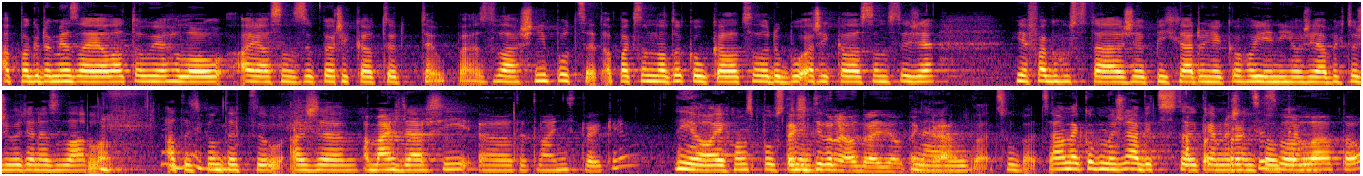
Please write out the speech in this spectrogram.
A pak do mě zajela tou jehlou a já jsem si úplně říkala, to, to je úplně zvláštní pocit. A pak jsem na to koukala celou dobu a říkala jsem si, že je fakt hustá, že píchá do někoho jiného, že já bych to v životě nezvládla. A teď tetu a že... A máš další uh, tetování s trojkem? Jo, jak mám spoustu. Takže ti to neodradilo tenkrát? Ne, vůbec, vůbec. Já mám jako možná víc s trojkem než proč jsi zvolila to?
